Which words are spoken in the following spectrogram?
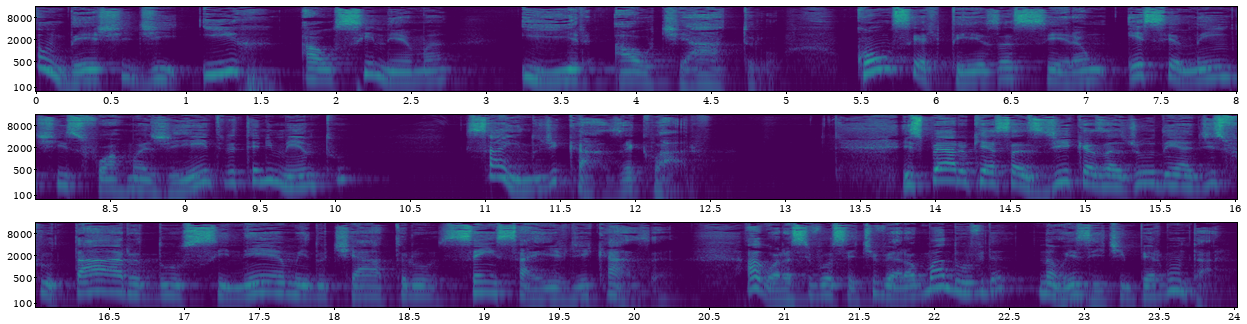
não deixe de ir ao cinema e ir ao teatro. Com certeza serão excelentes formas de entretenimento, saindo de casa, é claro. Espero que essas dicas ajudem a desfrutar do cinema e do teatro sem sair de casa. Agora, se você tiver alguma dúvida, não hesite em perguntar.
